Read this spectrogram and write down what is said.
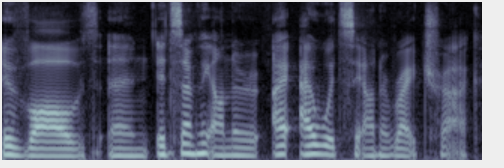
evolved, and it's something on the I, I would say on the right track.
